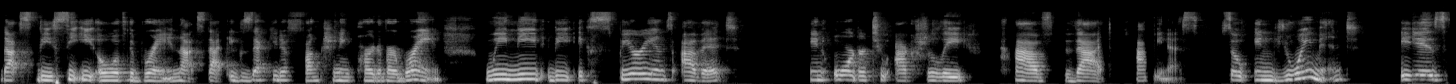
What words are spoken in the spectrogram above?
That's the CEO of the brain. That's that executive functioning part of our brain. We need the experience of it in order to actually have that happiness. So, enjoyment is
